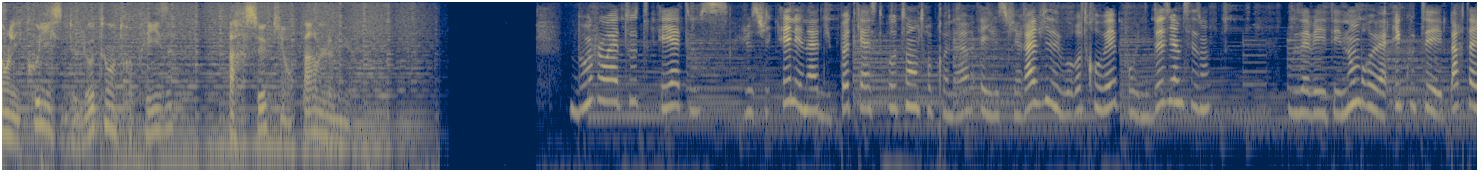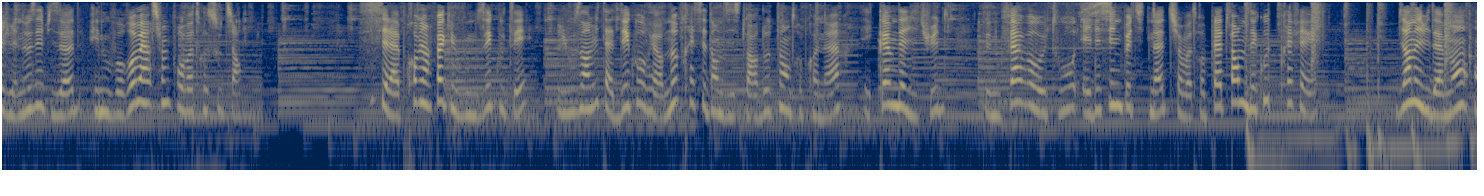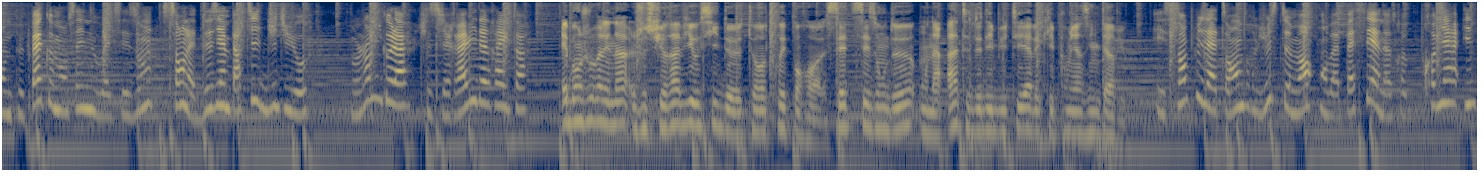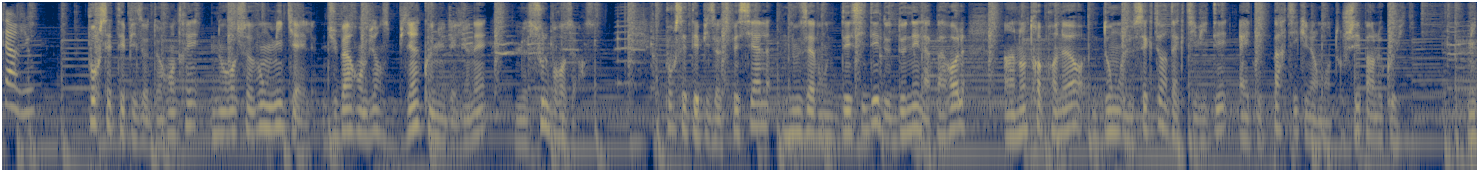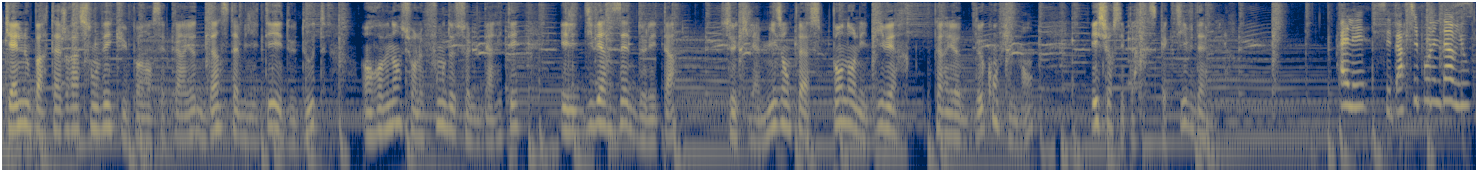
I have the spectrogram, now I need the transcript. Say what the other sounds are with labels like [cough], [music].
dans les coulisses de l'auto-entreprise par ceux qui en parlent le mieux. Bonjour à toutes et à tous, je suis Elena du podcast Auto-entrepreneur et je suis ravie de vous retrouver pour une deuxième saison. Vous avez été nombreux à écouter et partager nos épisodes et nous vous remercions pour votre soutien. Si c'est la première fois que vous nous écoutez, je vous invite à découvrir nos précédentes histoires d'auto-entrepreneurs et comme d'habitude, de nous faire vos retours et laisser une petite note sur votre plateforme d'écoute préférée. Bien évidemment, on ne peut pas commencer une nouvelle saison sans la deuxième partie du duo. Bonjour Nicolas, je suis ravie d'être avec toi. Et bonjour Elena, je suis ravi aussi de te retrouver pour euh, cette saison 2. On a hâte de débuter avec les premières interviews. Et sans plus attendre, justement, on va passer à notre première interview. Pour cet épisode de rentrée, nous recevons Mickaël du bar ambiance bien connu des Lyonnais, le Soul Brothers. Pour cet épisode spécial, nous avons décidé de donner la parole à un entrepreneur dont le secteur d'activité a été particulièrement touché par le Covid. Michael nous partagera son vécu pendant cette période d'instabilité et de doute en revenant sur le fonds de solidarité et les diverses aides de l'État, ce qu'il a mis en place pendant les diverses périodes de confinement et sur ses perspectives d'avenir. Allez, c'est parti pour l'interview.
